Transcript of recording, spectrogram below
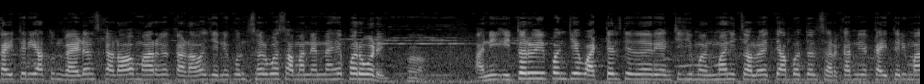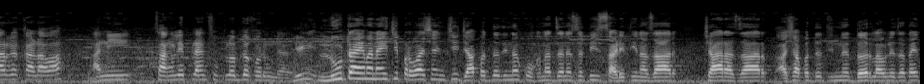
काहीतरी यातून गायडन्स काढावा मार्ग काढावा जेणेकरून सर्वसामान्यांना हे परवडेल. आणि इतर वेळी पण जे वाटेल ते जर यांची जी मनमानी चालू आहे त्याबद्दल सरकारने काहीतरी मार्ग काढावा आणि चांगले प्लॅन्स उपलब्ध करून द्यावे. ही लूट आहे म्हणायची प्रवाशांची ज्या पद्धतीनं कोकणात जाण्यासाठी साडेतीन हजार चार हजार अशा पद्धतीने दर लावले जात आहेत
